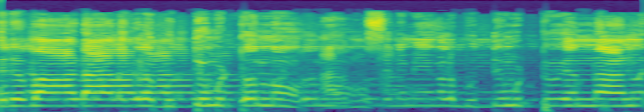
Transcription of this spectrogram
ഒരുപാട് ആളുകൾ ബുദ്ധിമുട്ടുന്നു. മുസ്ലിമീങ്ങൾ ബുദ്ധിമുട്ടു എന്നാണ്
